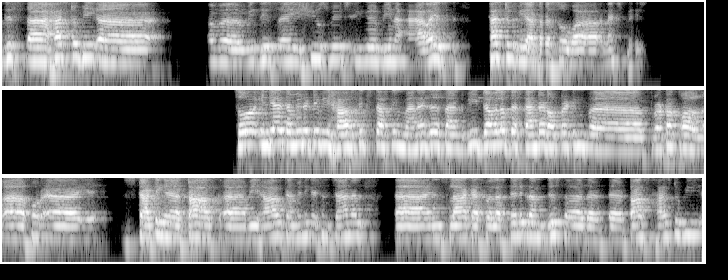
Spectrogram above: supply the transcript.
this has to be with these issues which have been arised has to be addressed. So next please. So India community, we have six tasking managers and we developed a standard operating uh, protocol uh, for uh, starting a task. Uh, we have communication channel uh, in Slack as well as Telegram. This uh, the task has to be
